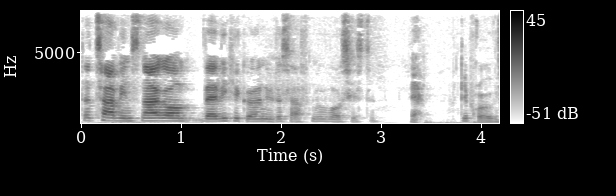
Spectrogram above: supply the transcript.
der tager vi en snak om, hvad vi kan gøre nytårsaften med vores heste. Ja, det prøver vi.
